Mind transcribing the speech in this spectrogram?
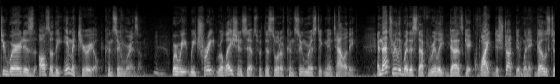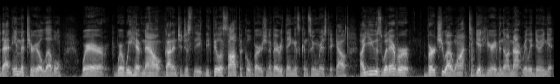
to where it is also the immaterial consumerism, where we, we treat relationships with this sort of consumeristic mentality. And that's really where this stuff really does get quite destructive when it goes to that immaterial level where where we have now got into just the, the philosophical version of everything is consumeristic. I'll I'll use whatever virtue I want to get here even though I'm not really doing it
